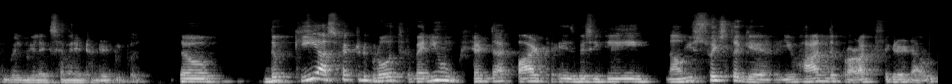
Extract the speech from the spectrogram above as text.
will be like 7 800 people. So the key aspect to growth when you hit that part is basically now you switch the gear you had the product figured out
